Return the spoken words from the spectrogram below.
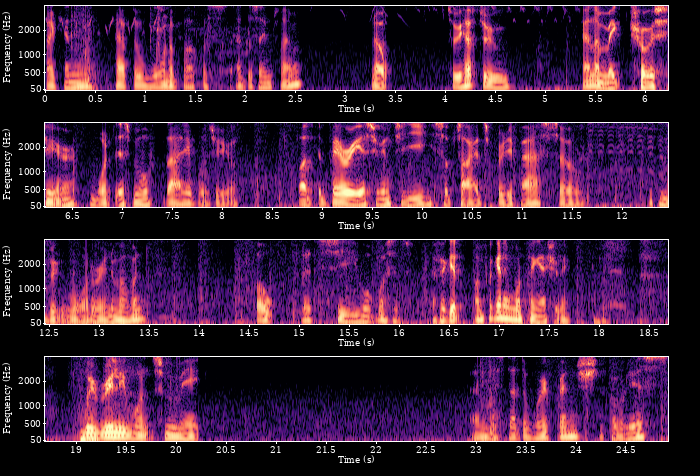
I can have the water buffers at the same time. No. So you have to kind of make choice here what is most valuable to you. But the berry, as you can see, subsides pretty fast, so you can drink water in a moment. Oh, let's see, what was it? I forget, I'm forgetting one thing actually we really want to make... And is that the workbench? It probably is.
